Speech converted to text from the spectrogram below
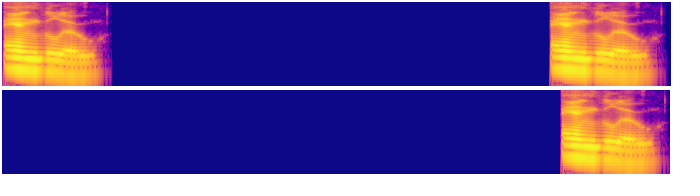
Anglo Anglo Anglo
